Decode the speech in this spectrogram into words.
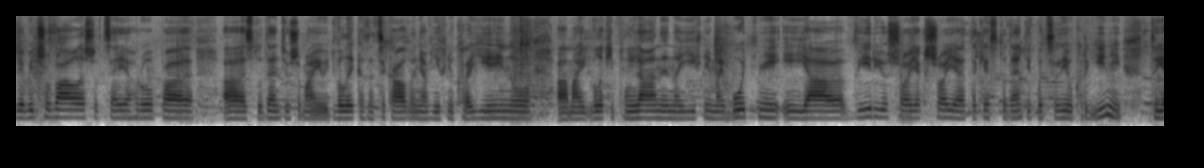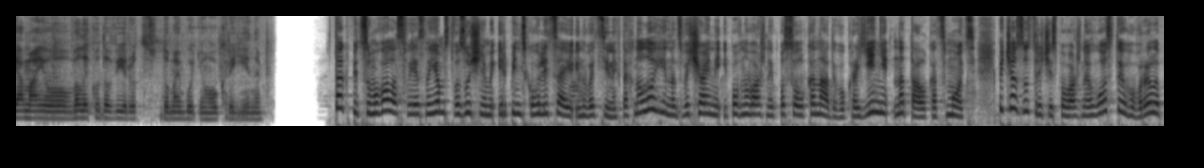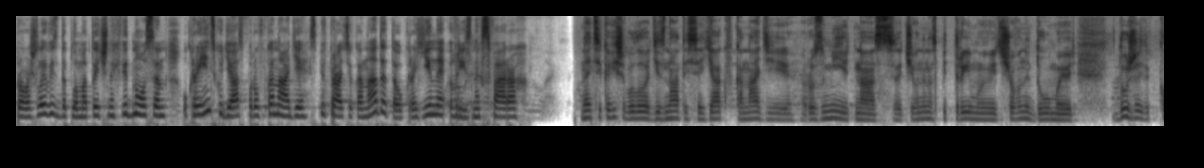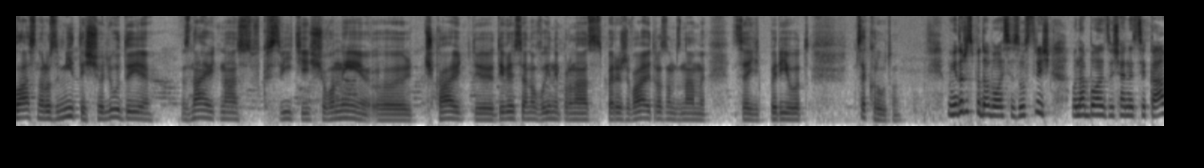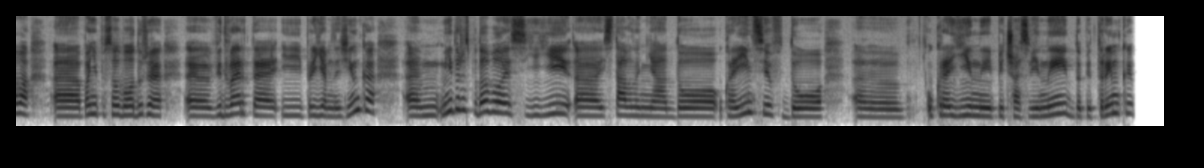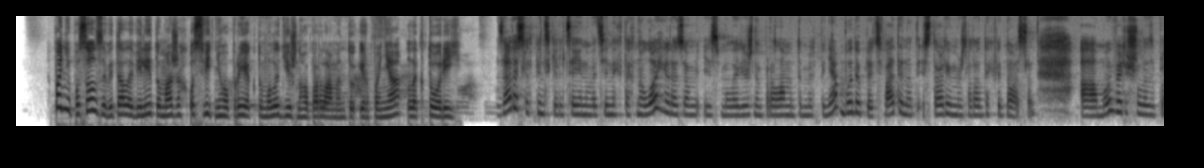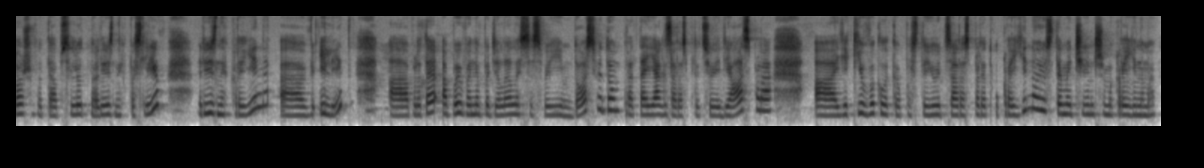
Я відчувала, що це є група студентів, що мають велике зацікавлення в їхню країну, мають великі плани на їхнє майбутнє. І я вірю, що якщо є таких студентів по цілій Україні, то я маю велику довіру до майбутнього України. Так підсумувала своє знайомство з учнями Ірпінського ліцею інноваційних технологій надзвичайний і повноважний посол Канади в Україні Наталка Цмоць. Під час зустрічі з поважною гостею говорили про важливість дипломатичних відносин, українську діаспору в Канаді, співпрацю Канади та України в різних сферах. Найцікавіше було дізнатися, як в Канаді розуміють нас, чи вони нас підтримують, що вони думають. Дуже класно розуміти, що люди знають нас в світі, що вони е, чекають, е, дивляться новини про нас, переживають разом з нами цей період. Це круто. Мені дуже сподобалася зустріч. Вона була надзвичайно цікава. Е, Пані посол була дуже відверта і приємна жінка. Мені дуже сподобалось її ставлення до українців, до України під час війни, до підтримки. Пані посол завітала в еліт у межах освітнього проєкту молодіжного парламенту Ірпеня Лекторій. Зараз Ірпінський ліцей інноваційних технологій разом із молодіжним парламентом Ірпеня буде працювати над історією міжнародних відносин. А ми вирішили запрошувати абсолютно різних послів різних країн в еліт, про те, аби вони поділилися своїм досвідом про те, як зараз працює діаспора, які виклики постають зараз перед Україною з тими чи іншими країнами.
